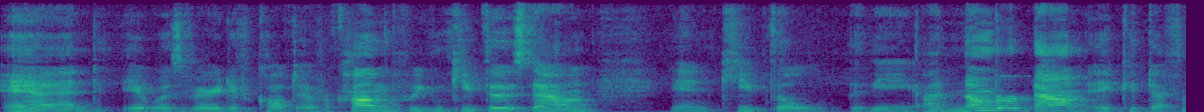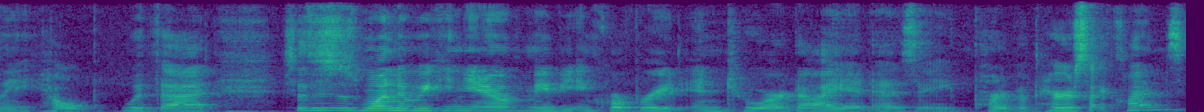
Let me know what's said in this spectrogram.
and it was very difficult to overcome. If we can keep those down, and keep the the uh, number down, it could definitely help with that. So this is one that we can you know maybe incorporate into our diet as a part of a parasite cleanse.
